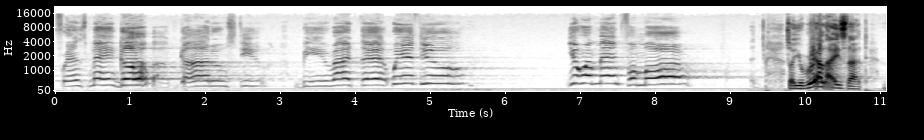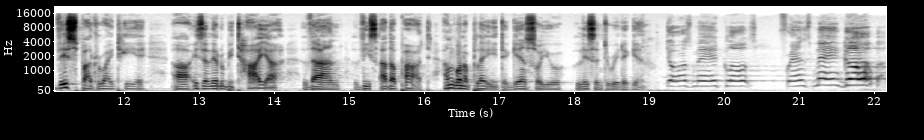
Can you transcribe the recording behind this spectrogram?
friends may go but god will still be right there with you. You are meant for more. So you realize that this part right here uh, is a little bit higher than this other part. I'm gonna play it again so you listen to it again. Doors may close, friends may go.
